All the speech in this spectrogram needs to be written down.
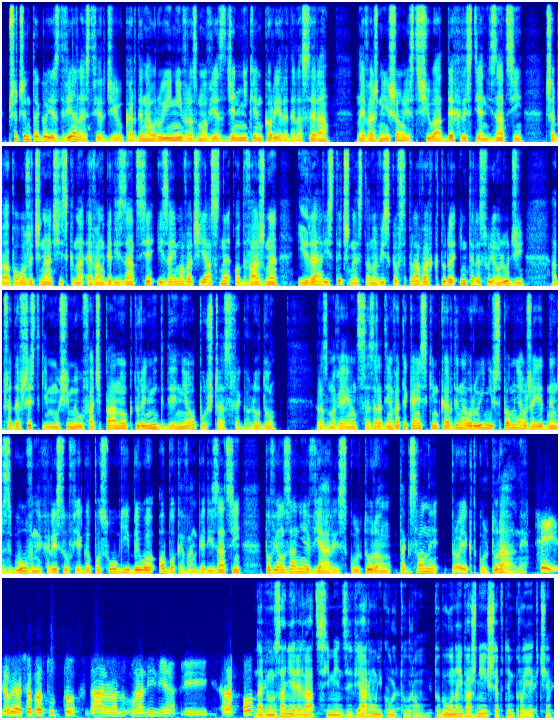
Przyczyn tego jest wiele, stwierdził kardynał Ruini w rozmowie z dziennikiem Corriere della Sera. Najważniejszą jest siła dechrystianizacji. Trzeba położyć nacisk na ewangelizację i zajmować jasne, odważne i realistyczne stanowisko w sprawach, które interesują ludzi, a przede wszystkim musimy ufać Panu, który nigdy nie opuszcza swego ludu. Rozmawiając z Radiem Watykańskim, kardynał Ruini wspomniał, że jednym z głównych rysów jego posługi było obok ewangelizacji powiązanie wiary z kulturą, tak zwany projekt kulturalny. Nawiązanie relacji między wiarą i kulturą to było najważniejsze w tym projekcie.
